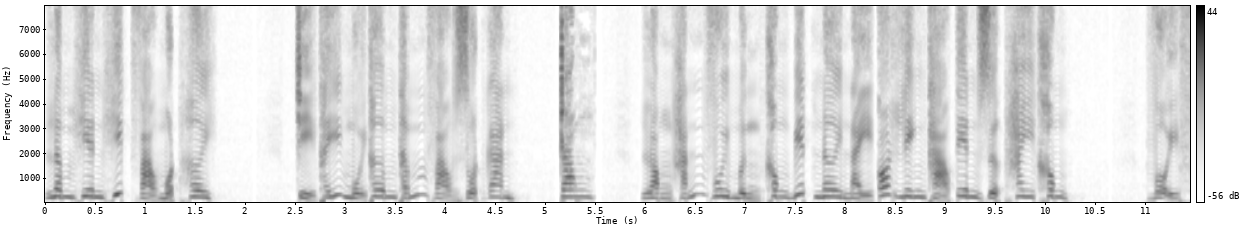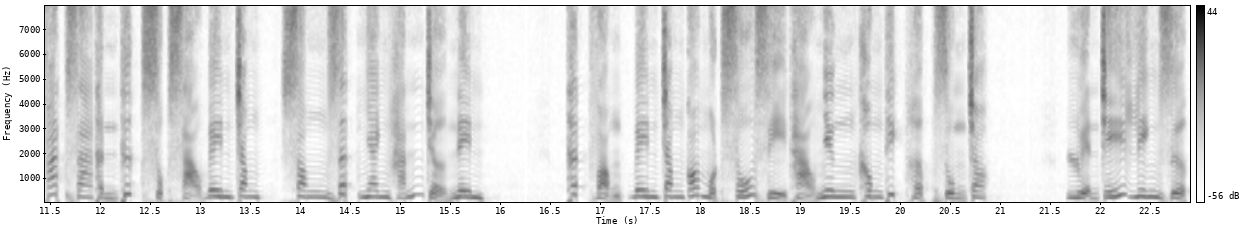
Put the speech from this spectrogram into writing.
Lâm Hiên hít vào một hơi. Chỉ thấy mùi thơm thấm vào ruột gan. Trong lòng hắn vui mừng không biết nơi này có linh thảo tiên dược hay không. Vội phát ra thần thức sụp xảo bên trong. Xong rất nhanh hắn trở nên. Vọng, bên trong có một số gì thảo nhưng không thích hợp dùng cho. Luyện chế linh dược,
